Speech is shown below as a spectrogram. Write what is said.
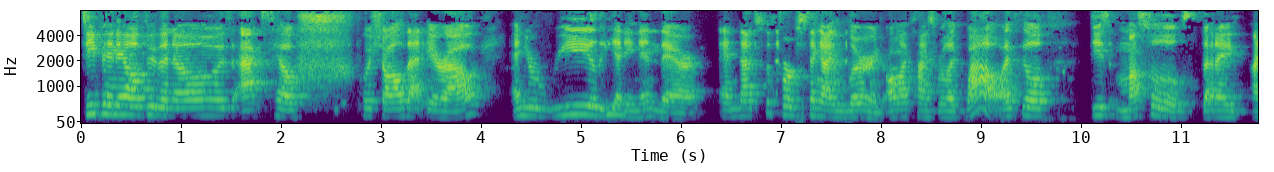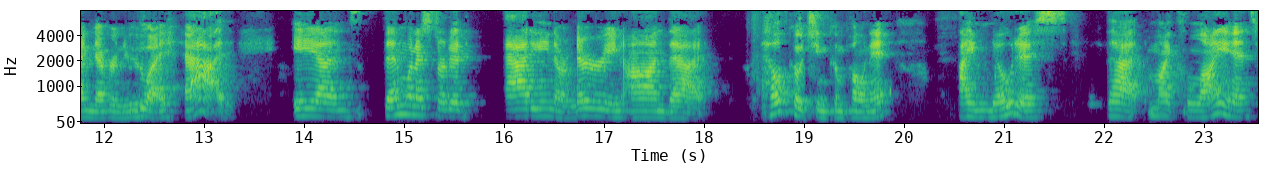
Deep inhale through the nose, exhale, push all that air out, and you're really mm-hmm. getting in there. And that's the first thing I learned. All my clients were like, wow, I feel these muscles that I, I never knew I had. And then when I started adding or layering on that health coaching component, I noticed that my clients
